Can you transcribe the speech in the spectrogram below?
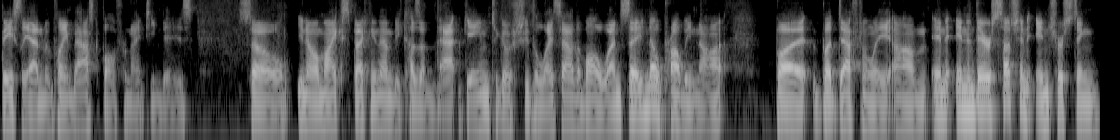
basically hadn't been playing basketball for 19 days. So, you know, am I expecting them because of that game to go shoot the lights out of the ball Wednesday? No, probably not but but definitely um and and there's such an interesting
